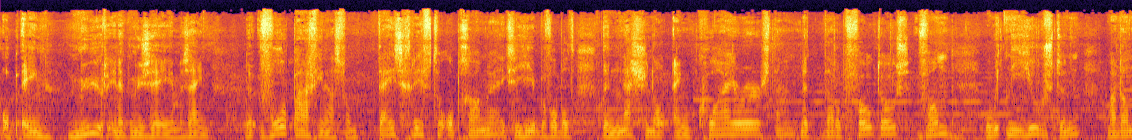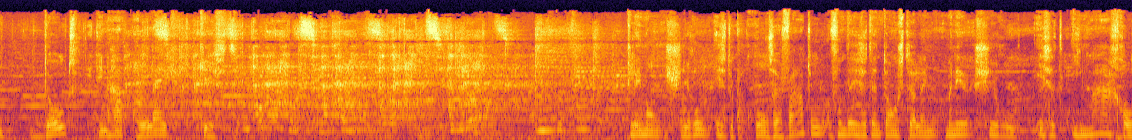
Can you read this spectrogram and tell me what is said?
Op één muur in het museum zijn de voorpagina's van tijdschriften opgehangen. Ik zie hier bijvoorbeeld de National Enquirer staan... met daarop foto's van Whitney Houston... maar dan dood in haar lijkkist. Clément Chiroux is de conservator van deze tentoonstelling. Meneer Chiroux, is het imago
